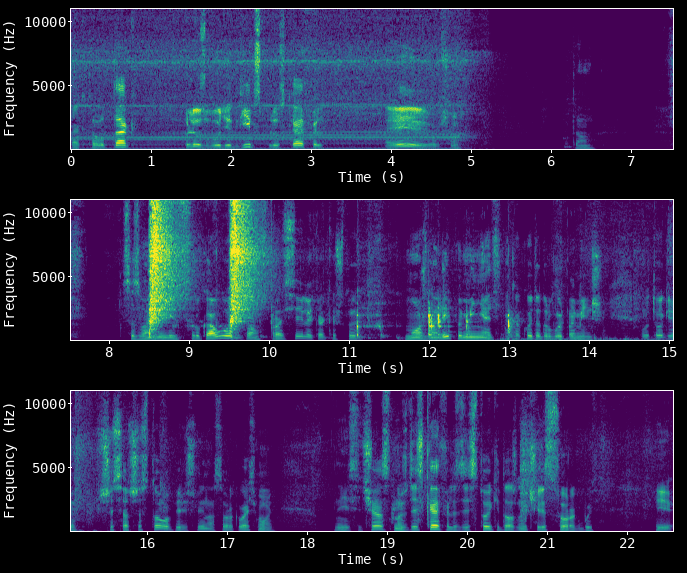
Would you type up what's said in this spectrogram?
как-то вот так. Плюс будет гипс, плюс кафель. И, в общем, там созвонились с руководством, спросили, как и что, можно ли поменять на какой-то другой поменьше. В итоге с 66 перешли на 48. И сейчас, ну здесь кафель, здесь стойки должны через 40 быть. И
